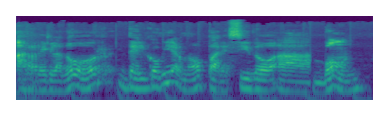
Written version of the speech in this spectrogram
arreglador del gobierno parecido a Bond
